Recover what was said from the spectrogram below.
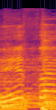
Έφαγα τη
